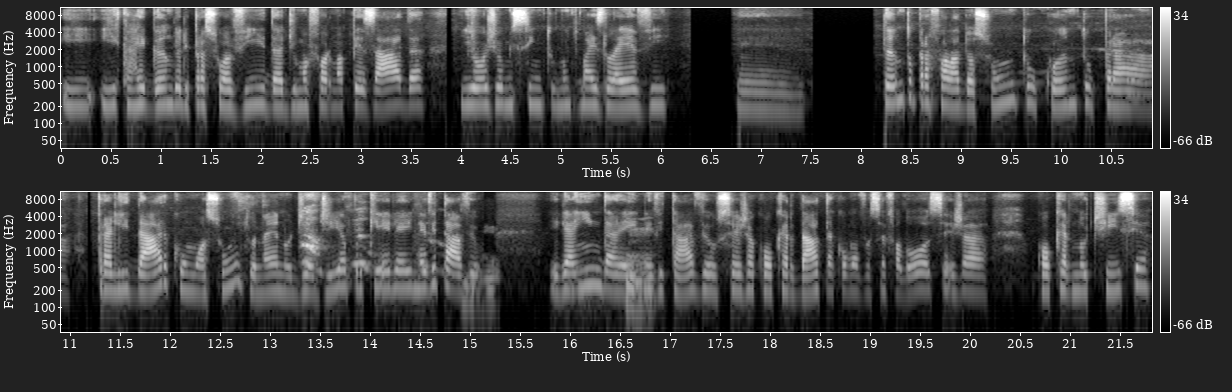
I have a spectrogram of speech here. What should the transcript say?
e, e ir carregando ele para sua vida de uma forma pesada. E hoje eu me sinto muito mais leve, é, tanto para falar do assunto quanto para para lidar com o assunto, né, no dia a dia, porque ele é inevitável. Uhum. Ele ainda é uhum. inevitável, seja qualquer data, como você falou, seja qualquer notícia.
